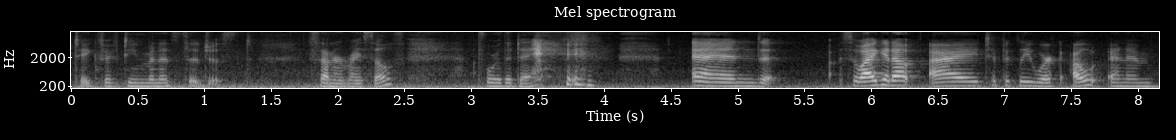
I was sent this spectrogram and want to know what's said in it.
take 15 minutes to just center myself for the day, and so I get up. I typically work out, and I'm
